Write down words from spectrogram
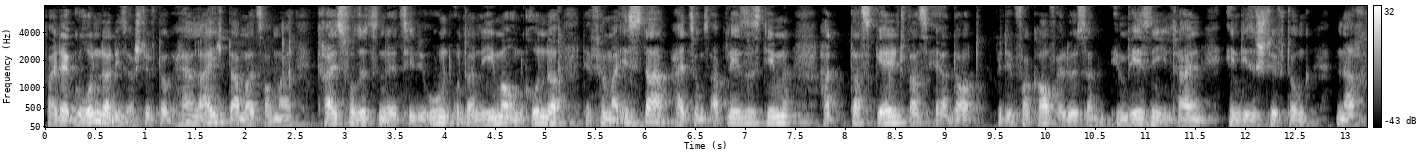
weil der Gründer dieser Stiftung, Herr Leicht, damals auch mal Kreisvorsitzender der CDU und Unternehmer und Gründer der Firma ISTA, Heizungsablesesysteme, hat das Geld, was er dort mit dem Verkauf erlöst hat, im wesentlichen Teilen in diese Stiftung nach,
